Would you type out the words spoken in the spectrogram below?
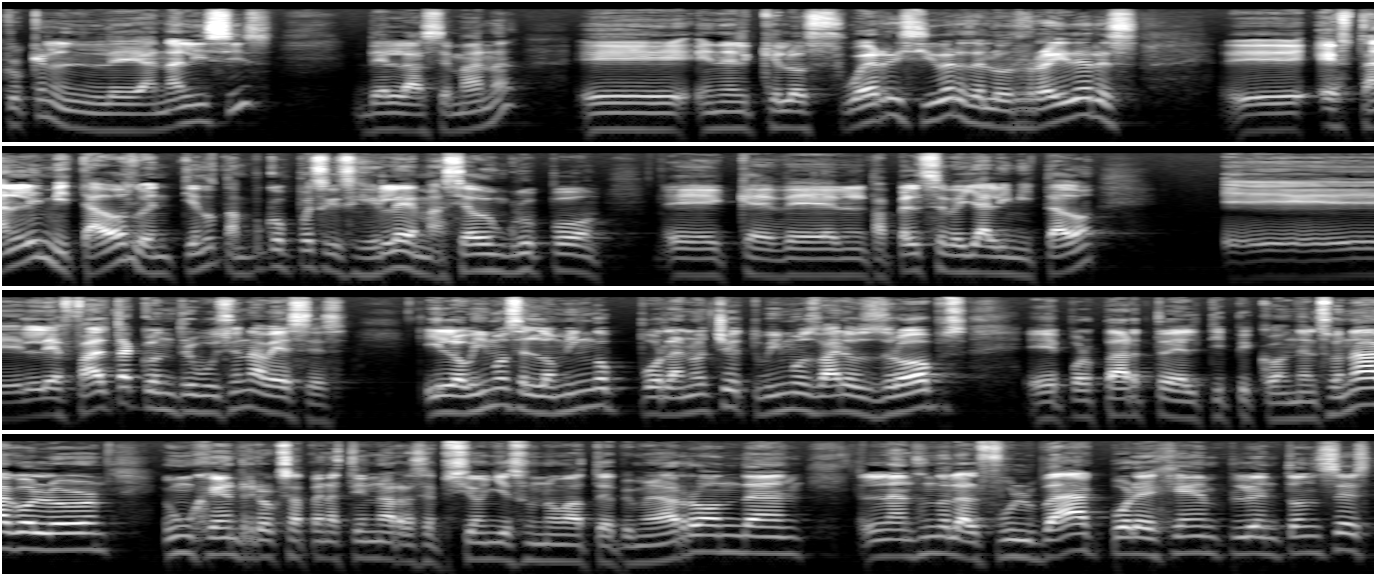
creo que en el análisis de la semana, eh, en el que los wide receivers de los Raiders... Eh, están limitados, lo entiendo, tampoco puedes exigirle demasiado a un grupo eh, que en el papel se ve ya limitado, le falta contribución a veces. Y lo vimos el domingo por la noche, tuvimos varios drops eh, por parte del típico Nelson Aguilar. Un Henry Rocks apenas tiene una recepción y es un novato de primera ronda. Lanzándole al fullback, por ejemplo. Entonces,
